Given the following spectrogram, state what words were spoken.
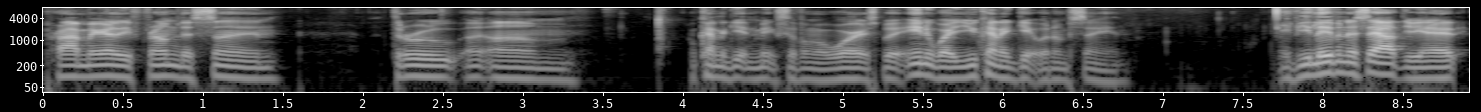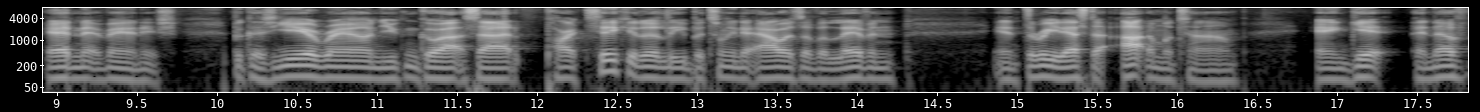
primarily from the sun through, uh, um, I'm kind of getting mixed up on my words, but anyway, you kind of get what I'm saying. If you live in the South, you're at, at an advantage because year round you can go outside, particularly between the hours of 11 and 3. That's the optimal time and get enough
